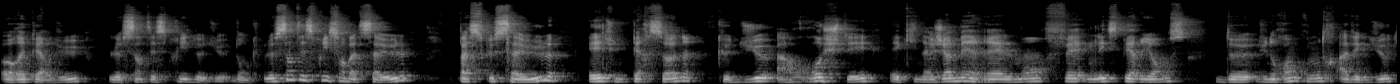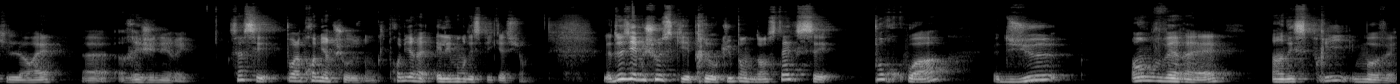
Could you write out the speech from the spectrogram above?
aurait perdu le Saint-Esprit de Dieu. Donc le Saint-Esprit s'en va de Saül parce que Saül est une personne que Dieu a rejetée et qui n'a jamais réellement fait l'expérience d'une rencontre avec Dieu qui l'aurait euh, régénéré. Ça c'est pour la première chose, donc premier élément d'explication. La deuxième chose qui est préoccupante dans ce texte, c'est pourquoi Dieu enverrait un esprit mauvais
